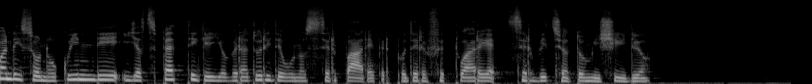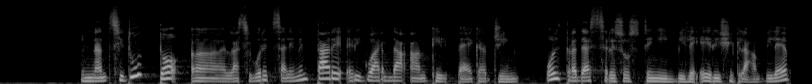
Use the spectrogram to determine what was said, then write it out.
Quali sono quindi gli aspetti che gli operatori devono osservare per poter effettuare servizio a domicilio? Innanzitutto eh, la sicurezza alimentare riguarda anche il packaging. Oltre ad essere sostenibile e riciclabile,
